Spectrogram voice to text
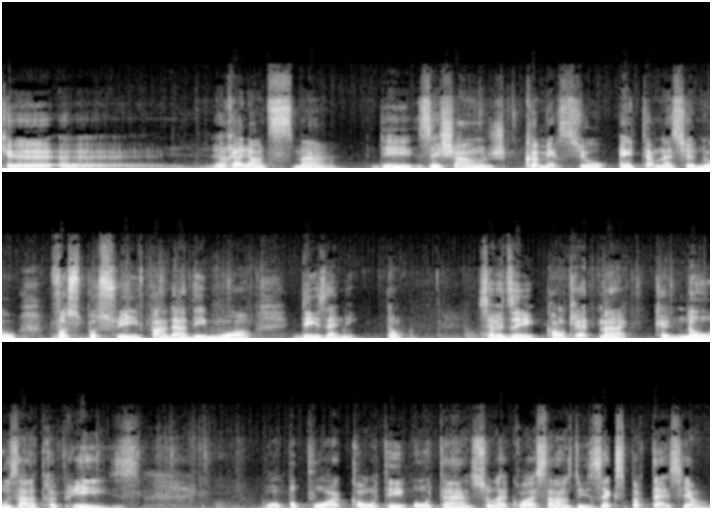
que euh, le ralentissement des échanges commerciaux internationaux va se poursuivre pendant des mois, des années. Donc, ça veut dire concrètement que nos entreprises vont pas pouvoir compter autant sur la croissance des exportations,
